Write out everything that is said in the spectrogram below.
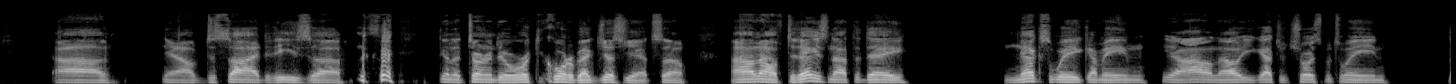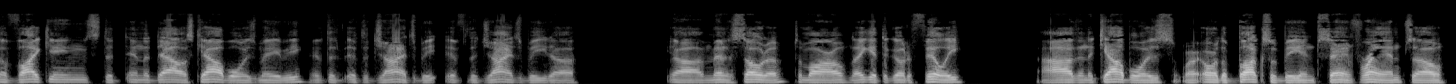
uh, you know, decide that he's uh, going to turn into a rookie quarterback just yet. So I don't know if today's not the day next week, I mean, you know, I don't know. You got your choice between the Vikings and the Dallas Cowboys, maybe if the if the Giants beat if the Giants beat uh, uh Minnesota tomorrow, they get to go to Philly. Uh, then the Cowboys or, or the Bucks would be in San Fran. So,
